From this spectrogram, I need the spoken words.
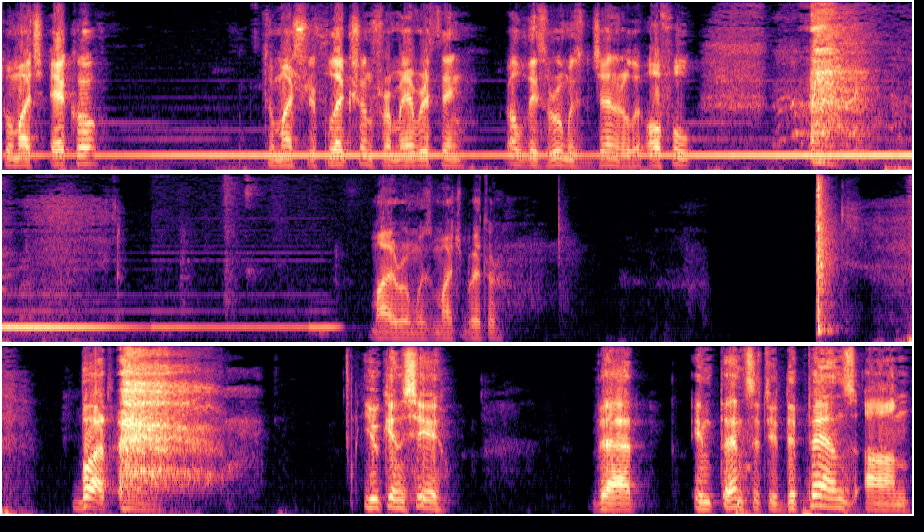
Too much echo, too much reflection from everything. Well, this room is generally awful. My room is much better. But you can see that intensity depends on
